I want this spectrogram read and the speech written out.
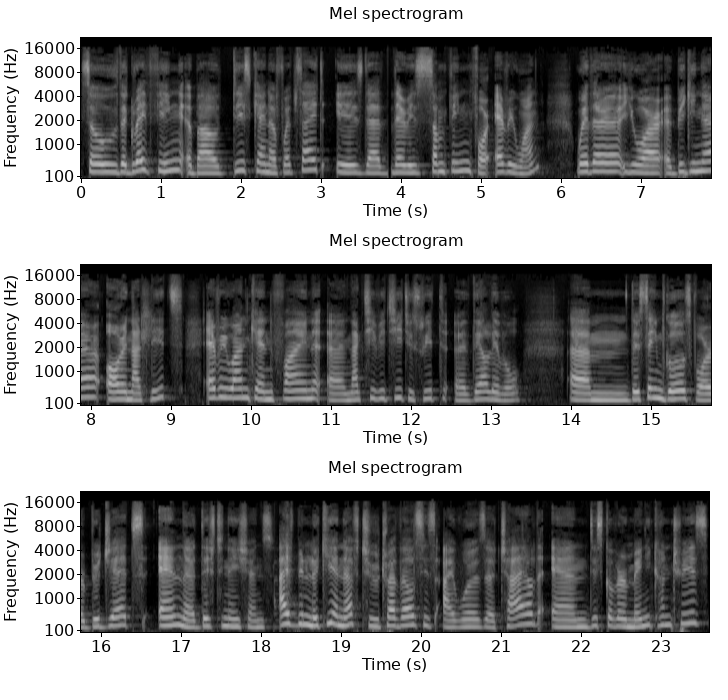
So the great thing about this kind of website is that there is something for everyone. Whether you are a beginner or an athlete, everyone can find an activity to suit uh, their level. Um, the same goes for budgets and uh, destinations. I've been lucky enough to travel since I was a child and discover many countries.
